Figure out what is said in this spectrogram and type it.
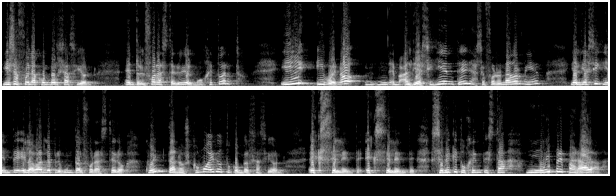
Y esa fue la conversación entre el forastero y el monje tuerto. Y, bueno, al día siguiente ya se fueron a dormir y al día siguiente el abad le pregunta al forastero, cuéntanos, ¿cómo ha ido tu conversación? Excelente, excelente. Se ve que tu gente está muy preparada.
